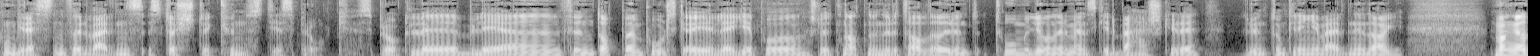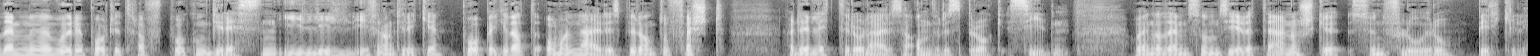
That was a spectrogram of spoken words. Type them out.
kongressen for verdens største kunstige språk. Språket ble funnet opp av en polsk øyelege på slutten av 1800-tallet, og rundt to millioner mennesker behersker det rundt omkring i verden i dag. Mange av dem eh, vår reporter traff på kongressen i Lille i Frankrike, påpeker at om man lærer esperanto først, er det lettere å lære seg andre språk siden. Og en av dem som sier dette, er norske Sunfloro Birkeli.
